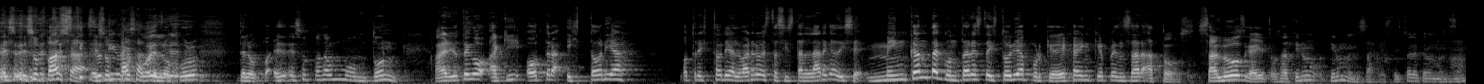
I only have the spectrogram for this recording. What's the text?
Eso, eso pasa, Es que eso pasa, te lo juro, te lo eso pasa un montón. A ver, yo tengo aquí otra historia, otra historia del barrio, esta sí está larga, dice, me encanta contar esta historia porque deja en qué pensar a todos. Saludos, gallitos, o sea, tiene un, tiene un mensaje, esta historia tiene un mensaje.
